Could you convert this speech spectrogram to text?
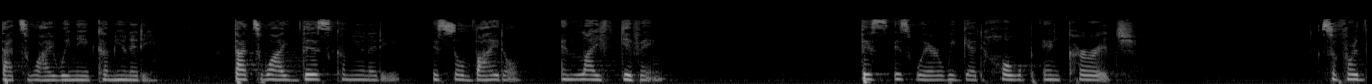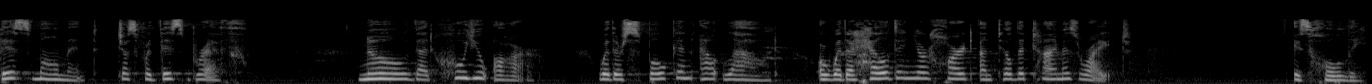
That's why we need community. That's why this community is so vital and life-giving. This is where we get hope and courage. So for this moment, just for this breath, know that who you are, whether spoken out loud or whether held in your heart until the time is right, is holy,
